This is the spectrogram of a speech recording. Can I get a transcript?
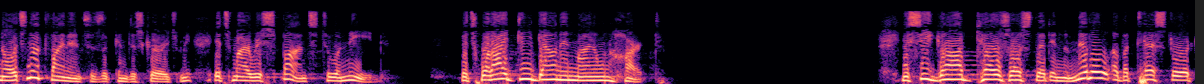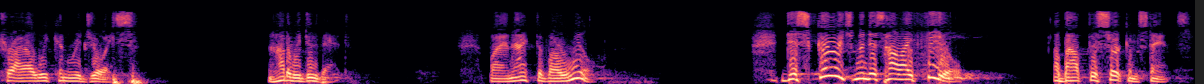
No, it's not finances that can discourage me. It's my response to a need. It's what I do down in my own heart. You see, God tells us that in the middle of a test or a trial, we can rejoice. Now, how do we do that? By an act of our will. Discouragement is how I feel about this circumstance.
